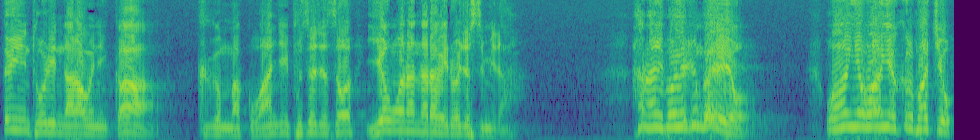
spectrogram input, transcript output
뜨인 돌이 날아오니까 그것 맞고 완전히 부서져서 영원한 나라가 이루어졌습니다. 하나님 보여준 거예요. 왕이야 왕이야 그걸 봤죠.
